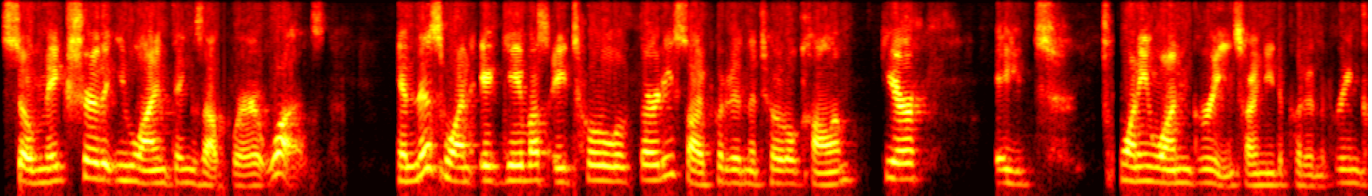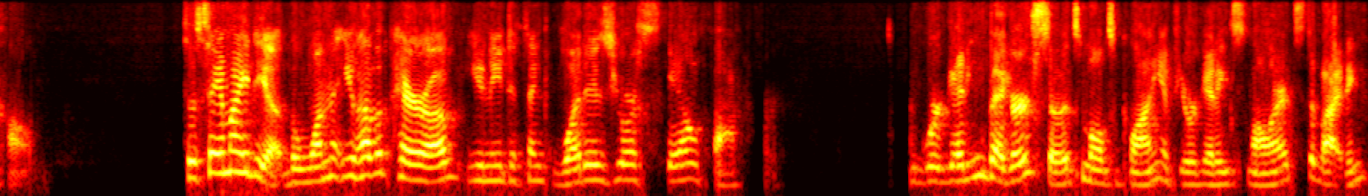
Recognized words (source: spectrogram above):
So make sure that you line things up where it was. In this one, it gave us a total of 30, so I put it in the total column. Here, a 21 green, so I need to put in the green column. So same idea. The one that you have a pair of, you need to think, what is your scale factor? We're getting bigger, so it's multiplying. If you were getting smaller, it's dividing.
